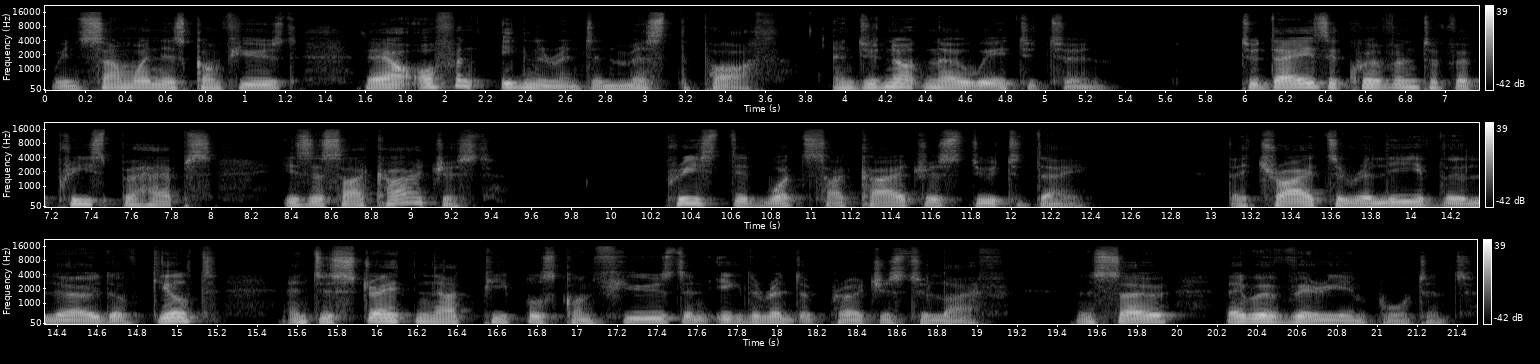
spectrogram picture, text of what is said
When someone is confused, they are often ignorant and miss the path, and do not know where to turn. Today's equivalent of a priest, perhaps, is a psychiatrist. Priests did what psychiatrists do today. They tried to relieve the load of guilt and to straighten out people's confused and ignorant approaches to life, and so they were very important.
